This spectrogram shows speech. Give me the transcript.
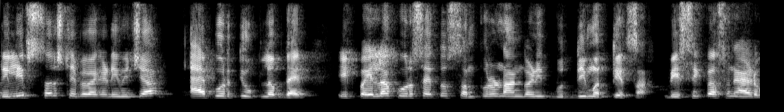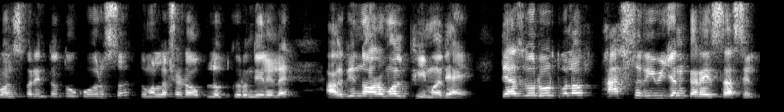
दिलीप सर स्टेप अकॅडमीच्या ऍपवरती उपलब्ध आहेत. एक पहिला कोर्स आहे तो संपूर्ण अंगणित बुद्धिमत्तेचा. बेसिकपासून ऍडव्हान्स पर्यंत तो कोर्स तुम्हाला लक्षात उपलब्ध करून दिलेला आहे. अगदी नॉर्मल फी मध्ये आहे. त्याचबरोबर तुम्हाला फास्ट रिव्हिजन करायचं असेल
